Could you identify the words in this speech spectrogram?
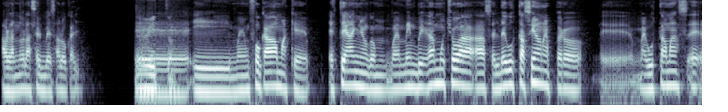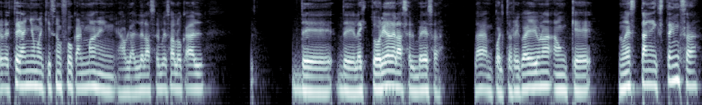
hablando de la cerveza local. Eh, y me he enfocado más que este año, me invitan mucho a, hacer degustaciones, pero eh, me gusta más, este año me quise enfocar más en hablar de la cerveza local, de, la historia de la cerveza. En Puerto Rico hay una, aunque no es tan extensa,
